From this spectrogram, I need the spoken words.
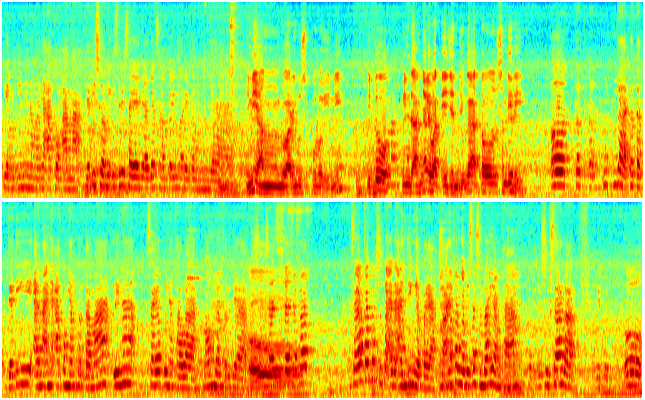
yang ini namanya Akong Ama jadi suami istri saya jaga sampai mereka meninggal Hmm. Ini yang 2010 ini itu pindahnya lewat agent juga atau sendiri? Oh, tet- eh, enggak tetap. Jadi anaknya Akung yang pertama, Lina, saya punya kawan, mau nggak Hmm. kerja? Oh. Saya, saya cakap, saya kan tak suka ada anjing ya pak ya. Soalnya kan nggak bisa sembahyang kan, susah lah gitu. Oh,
